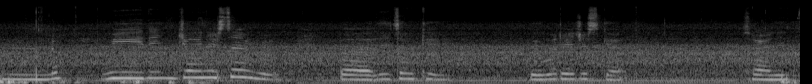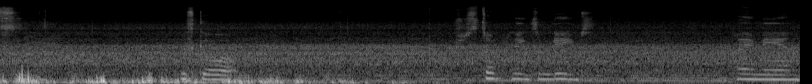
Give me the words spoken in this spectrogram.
Mm, Nope, we didn't join our server, but it's okay. Wait, what did I just get? Sorry, let's see. Let's go up. Should start playing some games. Hi, man.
